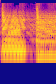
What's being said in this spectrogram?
Bye.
